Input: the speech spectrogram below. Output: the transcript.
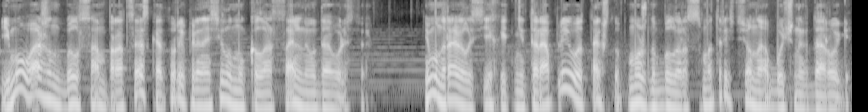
Ему важен был сам процесс, который приносил ему колоссальное удовольствие. Ему нравилось ехать неторопливо, так, чтобы можно было рассмотреть все на обочинах дороги.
